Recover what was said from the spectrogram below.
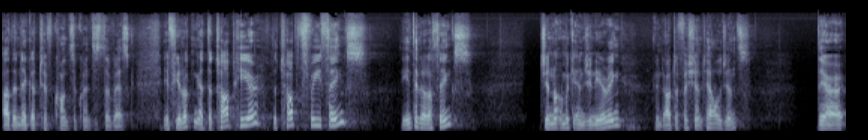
are the negative consequences, the risk. If you're looking at the top here, the top three things, the Internet of Things, genomic engineering, and artificial intelligence, they are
